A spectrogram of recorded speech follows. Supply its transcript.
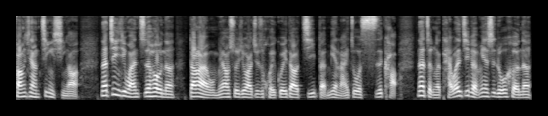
方向进行哦。那进行完之后呢，当然我们要说一句话，就是回归到基本面来做思。考那整个台湾基本面是如何呢？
